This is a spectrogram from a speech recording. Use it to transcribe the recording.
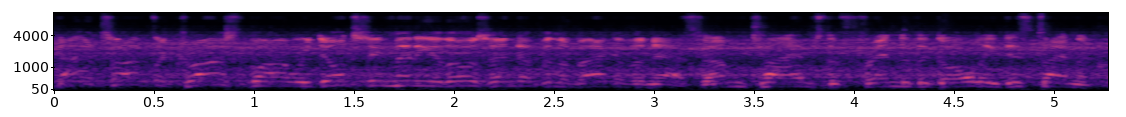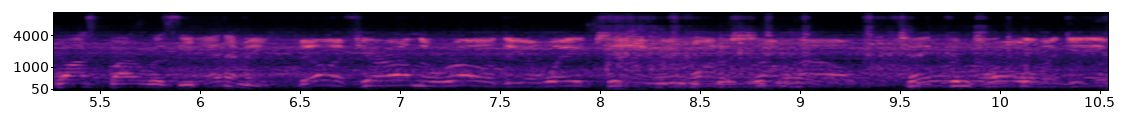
That's off the crossbar. We don't see many of those end up in the back of the net. Sometimes the friend of the goalie, this time the crossbar was the enemy. Bill, if you're on the road, the away team, we want to somehow take control of a game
